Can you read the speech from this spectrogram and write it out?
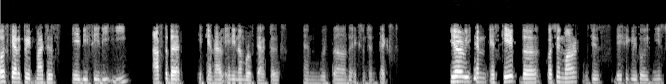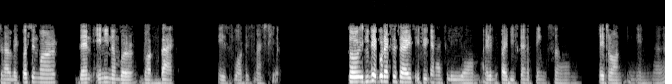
first character it matches A B C D E. After that, it can have any number of characters and with uh, the extension text here we can escape the question mark which is basically so it needs to have like question mark then any number dot back is what is matched here. So it will be a good exercise if you can actually um, identify these kind of things um, later on in in, uh,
